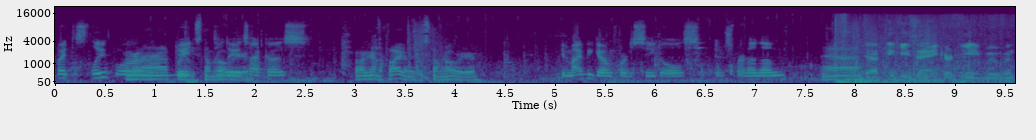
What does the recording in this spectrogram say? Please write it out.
fight the sloop or gonna have to, wait he's coming till they here. attack us? We're gonna fight him. He's just coming over here. They might be going for the seagulls in front of them. Yeah. Yeah, I think he's anchored. He ain't moving.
